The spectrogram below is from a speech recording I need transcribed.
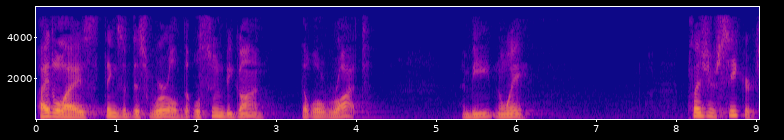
Idolize things of this world that will soon be gone, that will rot and be eaten away. Pleasure seekers.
